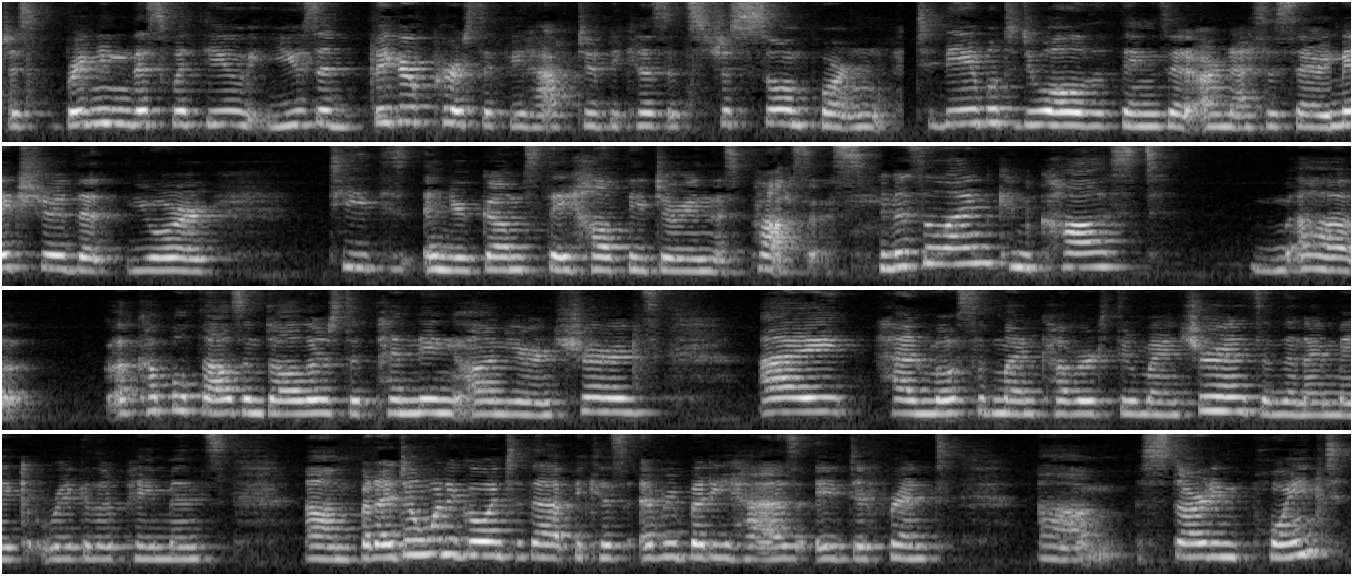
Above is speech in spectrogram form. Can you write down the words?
just bringing this with you. Use a bigger purse if you have to because it's just so important to be able to do all of the things that are necessary. Make sure that your teeth and your gums stay healthy during this process. Invisalign can cost uh, a couple thousand dollars depending on your insurance. I had most of mine covered through my insurance and then I make regular payments. Um, but I don't want to go into that because everybody has a different um, starting point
